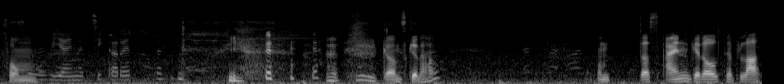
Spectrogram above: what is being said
Vom so wie eine Zigarette. Ganz genau. Und das eingerollte Blatt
